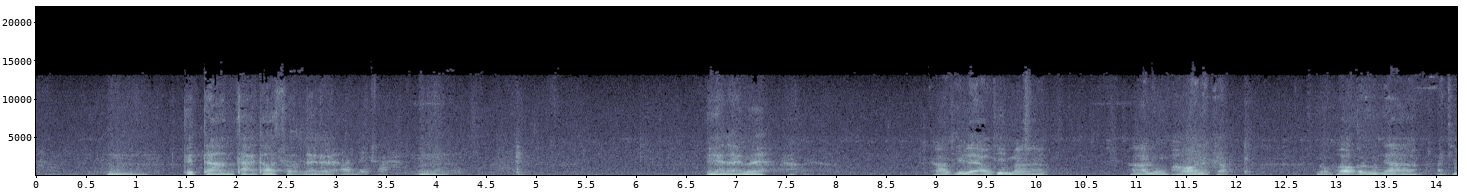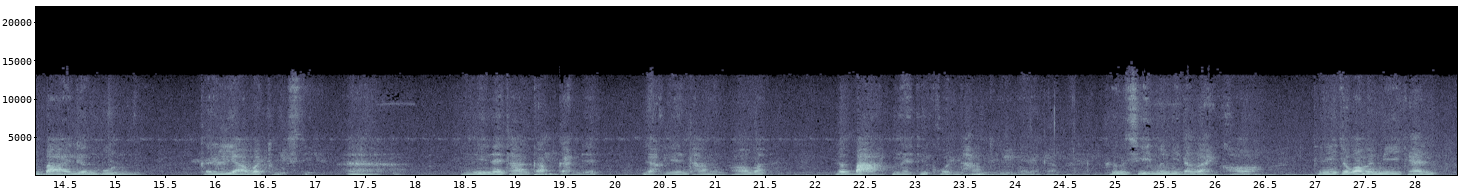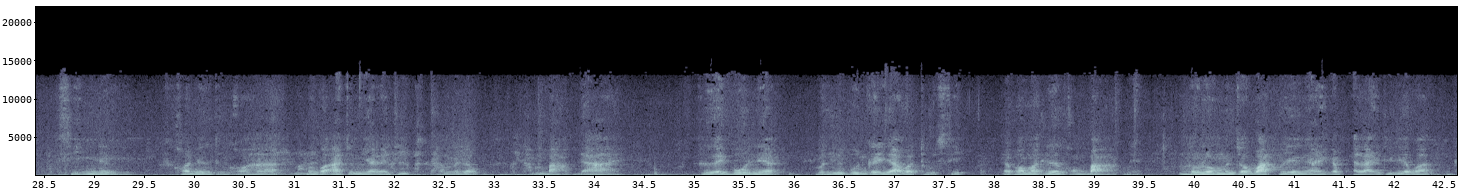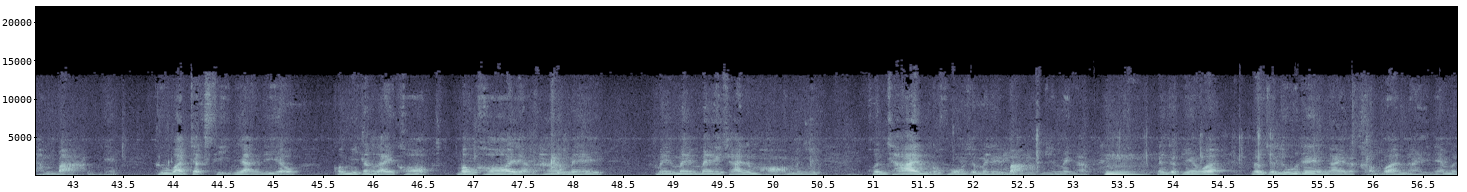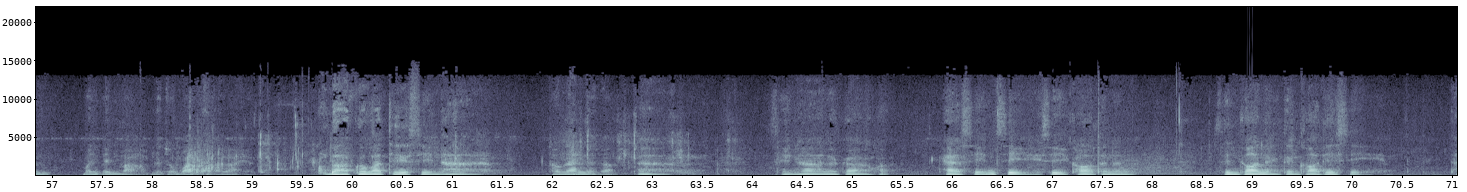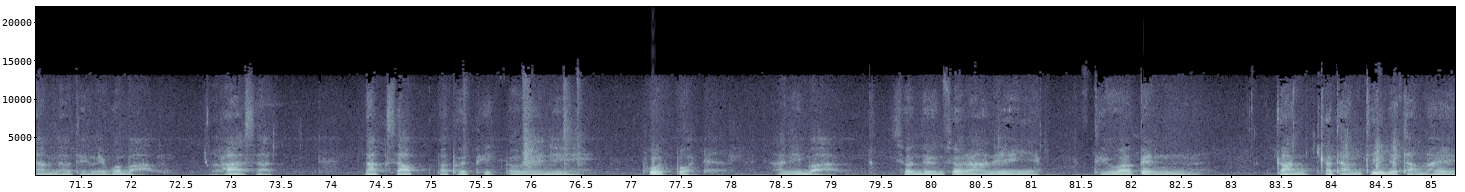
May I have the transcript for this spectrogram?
คะ ติดตามถ่ายทอดสดได้เลยวันเลยค่ะมีอะไรไหมคราวที่แล้วที่มาหาหลวงพ่อนะครับ หลวงพ่อกรุณาอธิบายเรื่องบุญกิริยาวัตถุสินี้ในทางกลับกันเนี่ยอยากเรียนถามหลวงพ่อว่า แล้วบาปเนี่ยที่คนทำอยู่เนี่ยนะครับ คือศีลมันมีตั้งหลายข้อ ทีนี้จะว่ามันมีแค่ศีลหนึ่ง ข้อหนึ่งถึงข้อห้ามันก็อาจจะมีอะไรที่ทำให้เราทำบาปได้ คือไอ้บุญเนี่ยมันมีบุญกิริยาวัตถุสิแต่พอมาเรื่องของบาปเนี่ยตกลงมันจะวัดว่ายังไงกับอะไรที่เรียกว่าทำบาปเนี่ย คือวัดจากศีลอย่างเดียว ก็มีทั้งหลายข้อบางข้ออย่างห้ามไม่ให้ไม่ไม่ไม่ให้ใช้น้ำหอมอย่างนี้ คนใช้มันก็คงจะไม่ได้บาปใช่ไหมครับ อืมนั่นแต่เพียงว่าเราจะรู้ได้ยังไงล่ะครับ ว่าไหนเนี่ยมันมันเป็นบาปเราจะวัดอะไร บาปก็วัดที่ศีลห้าเท่านั้นนะครับศีลห้าแล้วก็แค่ศีลสี่สี่ข้อเท่านั้นศีลข้อหนึ่งถึงข้อที่สี่ทำแล้วถึงเรียกว่าบาปฆ่าสัตว์ลักทรัพย์ประพฤติผิดประเวณีพูดปด อันนี้บาป ส่วนดื่มสุรานี้ถือว่าเป็นการกระทำที่จะทำให้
